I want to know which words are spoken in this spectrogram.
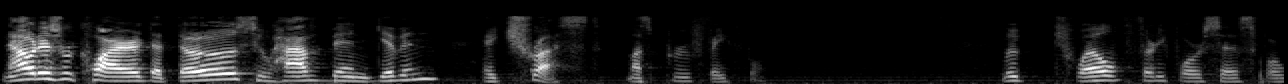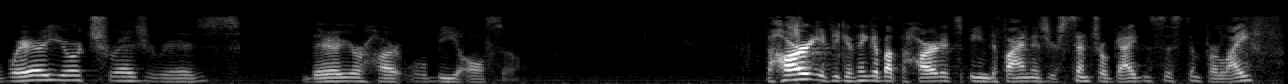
Now it is required that those who have been given a trust must prove faithful. Luke 12:34 says, "For where your treasure is, there your heart will be also." The heart, if you can think about the heart, it's being defined as your central guidance system for life.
